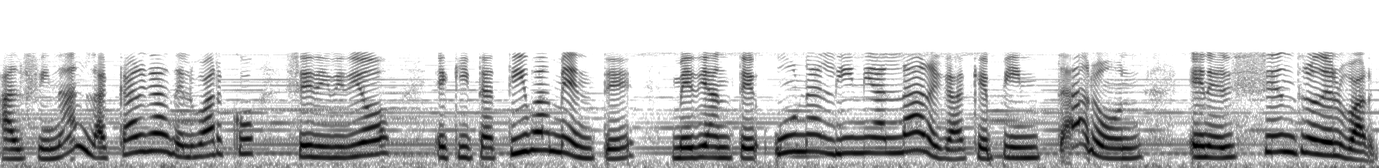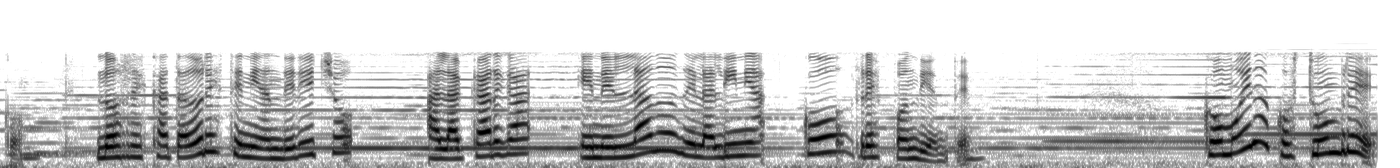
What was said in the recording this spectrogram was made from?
Al final la carga del barco se dividió equitativamente mediante una línea larga que pintaron en el centro del barco. Los rescatadores tenían derecho a la carga en el lado de la línea correspondiente. Como era costumbre,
